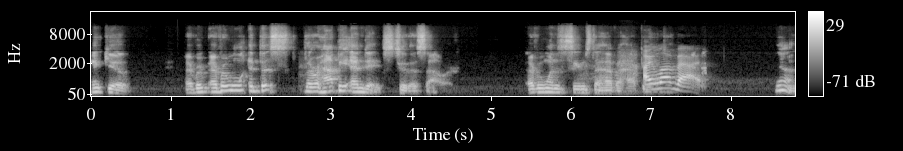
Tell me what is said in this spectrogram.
Thank you. Every, everyone, this there are happy endings to this hour. Everyone seems to have a happy. I ending. love that. Yeah.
